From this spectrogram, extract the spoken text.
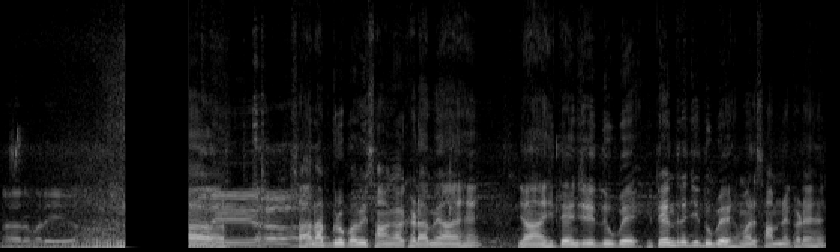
नर्मदे हर. सानप ग्रुप अभी सांगा खेड़ा में आए हैं। जहाँ हितेंद्र जी दुबे हितेंद्र जी दुबे हमारे सामने खड़े हैं।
